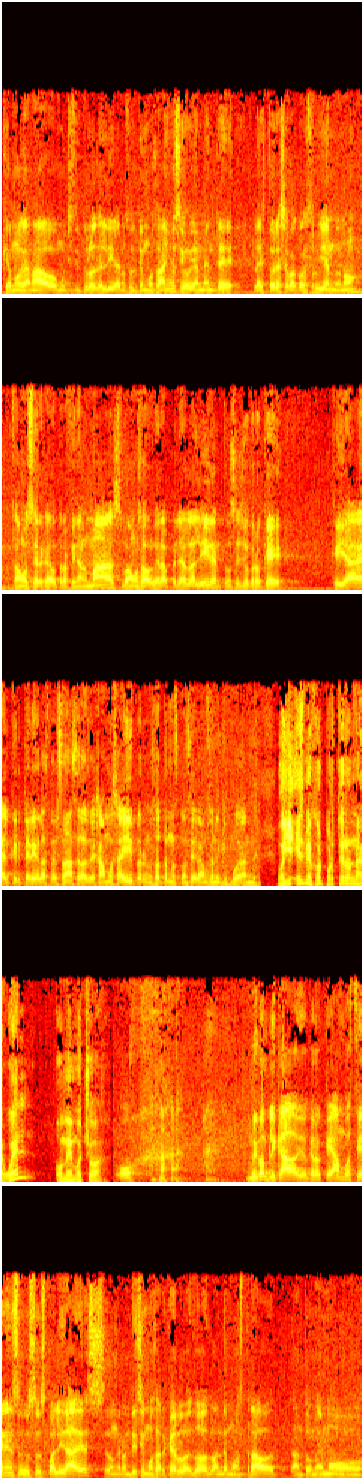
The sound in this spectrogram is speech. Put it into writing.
que hemos ganado muchos títulos de liga en los últimos años y obviamente la historia se va construyendo, ¿no? Estamos cerca de otra final más, vamos a volver a pelear la liga, entonces yo creo que, que ya el criterio de las personas se las dejamos ahí, pero nosotros nos consideramos un equipo grande. Oye, ¿es mejor portero Nahuel o Memo Ochoa? Oh, muy complicado, yo creo que ambos tienen sus, sus cualidades, son grandísimos arqueros los dos, lo han demostrado tanto Memo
